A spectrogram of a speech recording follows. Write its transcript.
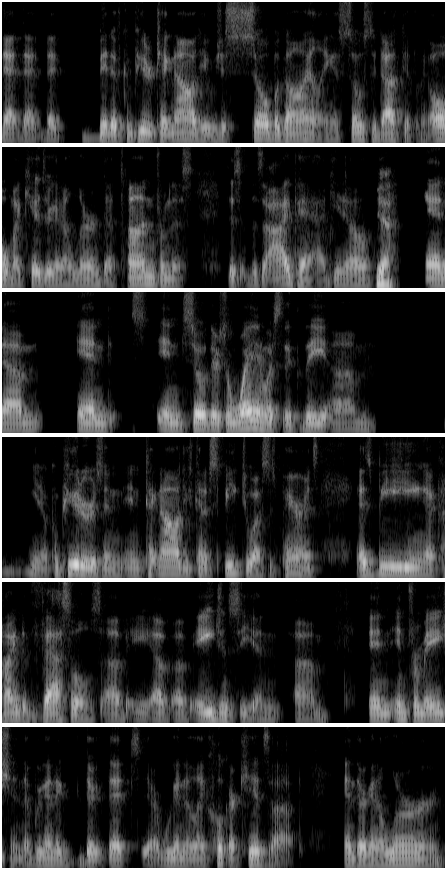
that that that bit of computer technology was just so beguiling and so seductive. I'm like, oh, my kids are going to learn a ton from this this this iPad, you know. Yeah. And um and and so there's a way in which the the um you know computers and, and technologies kind of speak to us as parents as being a kind of vessels of of, of agency and um and information that we're going to that we're going to like hook our kids up and they're going to learn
